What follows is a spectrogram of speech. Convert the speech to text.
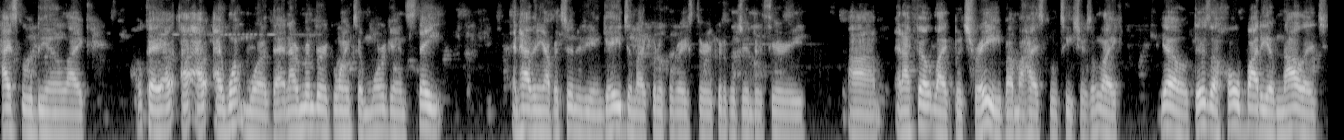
high school being like, okay, I, I, I want more of that. And I remember going to Morgan State and having the opportunity to engage in like critical race theory, critical gender theory. Um, and I felt like betrayed by my high school teachers. I'm like, yo, there's a whole body of knowledge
